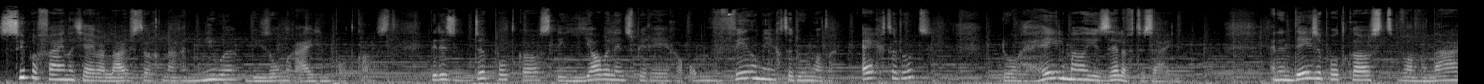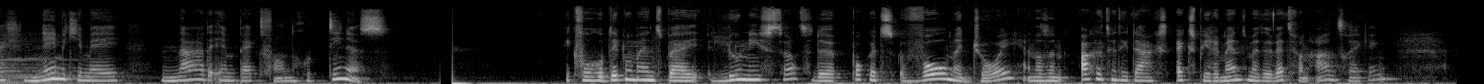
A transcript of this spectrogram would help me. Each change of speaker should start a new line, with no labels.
Super fijn dat jij weer luistert naar een nieuwe Bijzonder Eigen podcast. Dit is de podcast die jou wil inspireren om veel meer te doen wat er echt toe doet, door helemaal jezelf te zijn. En in deze podcast van vandaag neem ik je mee naar de impact van routines. Ik volg op dit moment bij Lou Niestad de Pockets Vol met Joy. En dat is een 28-daags experiment met de wet van aantrekking.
